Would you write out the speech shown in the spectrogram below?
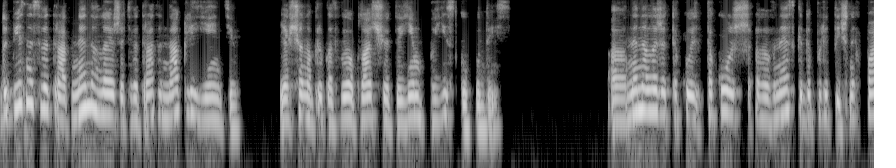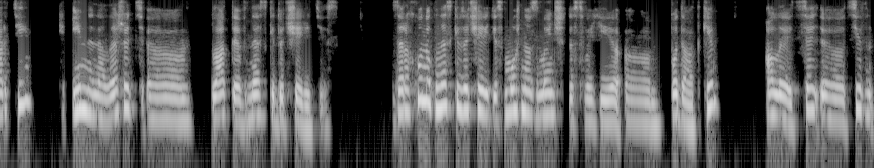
До бізнес-витрат не належать витрати на клієнтів, якщо, наприклад, ви оплачуєте їм поїздку кудись. Е, Не належать також е, внески до політичних партій і не належать плати внески до charities. За рахунок внесків до charities можна зменшити свої е, податки, але це, е, ці,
